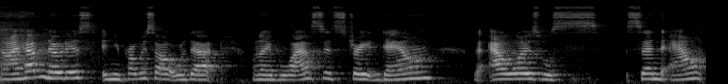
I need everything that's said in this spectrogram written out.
Now I have noticed, and you probably saw it with that, when I blast it straight down, the alloys will send out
